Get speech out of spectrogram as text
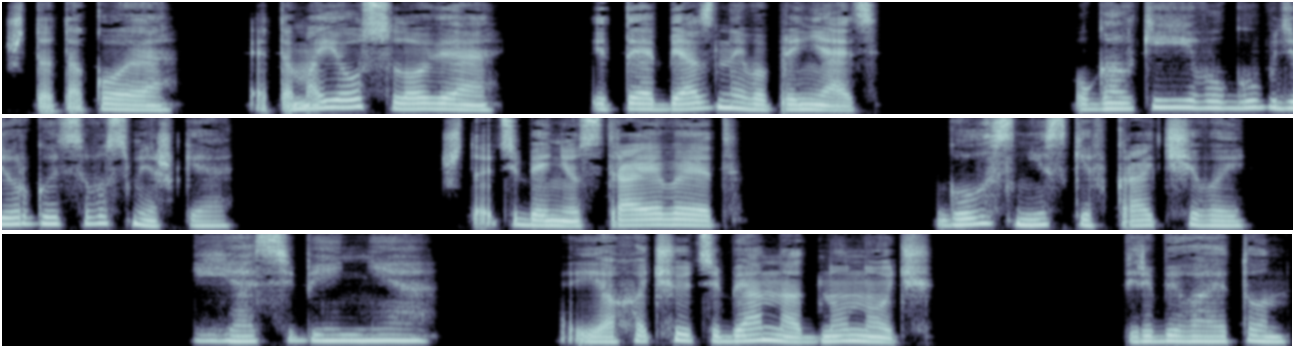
Что такое? Это мое условие, и ты обязана его принять. Уголки его губ дергаются в усмешке. Что тебя не устраивает? Голос низкий, вкрадчивый. Я тебе не... Я хочу тебя на одну ночь. Перебивает он.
